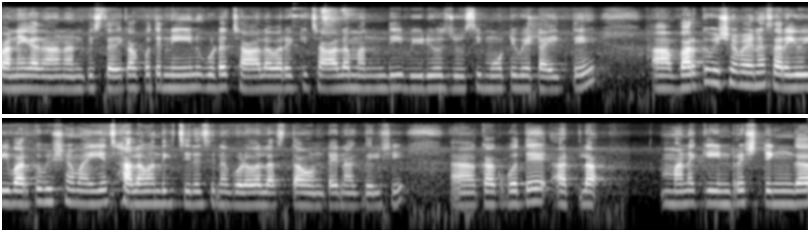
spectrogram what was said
పనే కదా అని అనిపిస్తుంది. కాకపోతే నేను కూడా చాలా వరకు చాలామంది వీడియోస్ చూసి మోటివేట్ అయితే వర్క్ విషయమైనా సరే ఈ వర్క్ విషయం అయ్యే చాలామందికి చిన్న చిన్న గొడవలు వస్తూ ఉంటాయి నాకు తెలిసి. కాకపోతే అట్లా మనకి ఇంట్రెస్టింగ్గా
